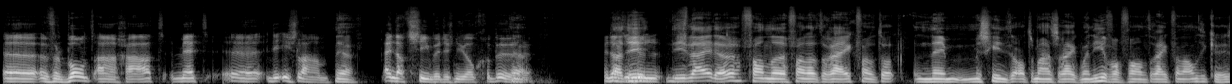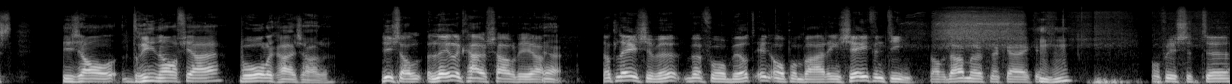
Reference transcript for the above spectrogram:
eh, een verbond aangaat met de islam. ja. En dat zien we dus nu ook gebeuren. Ja. En dat Nou, is die, een, die leider van, van het Rijk, van het, neem misschien het Ottomaanse Rijk, maar in ieder geval van het Rijk van de Antichrist, die zal 3,5 jaar behoorlijk huishouden. die zal lelijk huishouden, ja. Ja. Dat lezen we bijvoorbeeld in Openbaring 17. Laten we daar maar eens naar kijken. Mhm. Of is het. eh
